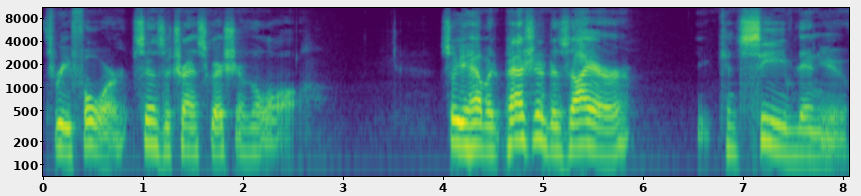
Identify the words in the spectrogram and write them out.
3 4. Sin is a transgression of the law. So you have a passionate desire conceived in you.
